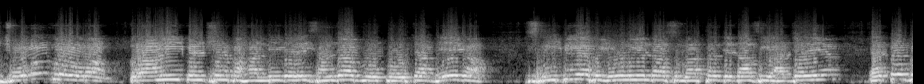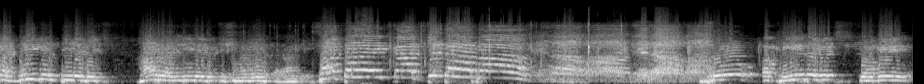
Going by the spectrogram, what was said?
ਜੋ ਪ੍ਰੋਗਰਾਮ ਪੁਰਾਣੀ ਪੈਨਸ਼ਨ ਬਹਾਲੀ ਦੇ ਲਈ ਸਾਂਝਾ ਮੋਰਚਾ ਦੇਗਾ ਸੀਪੀਐਫ ਯੂਨੀਅਨ ਦਾ ਸਮਰਥਨ ਜਿੱਦਾਂ ਅਸੀਂ ਅੱਜ ਆਏ ਆ ਇਹ ਤੋਂ ਵੱਡੀ ਗਿਣਤੀ ਦੇ ਵਿੱਚ ਹਰ ਰੈਲੀ ਦੇ ਵਿੱਚ ਸ਼ਮੂਲੀਅਤ ਕਰਾਂਗੇ। ਸਾਡਾ ਇੱਕ ਜਿੰਦਾਬਾਦ! ਜਿੰਦਾਬਾਦ ਜਿੰਦਾਬਾਦ! ਸੋ ਅਖੀਰ ਦੇ ਵਿੱਚ, ਕਿਉਂਕਿ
